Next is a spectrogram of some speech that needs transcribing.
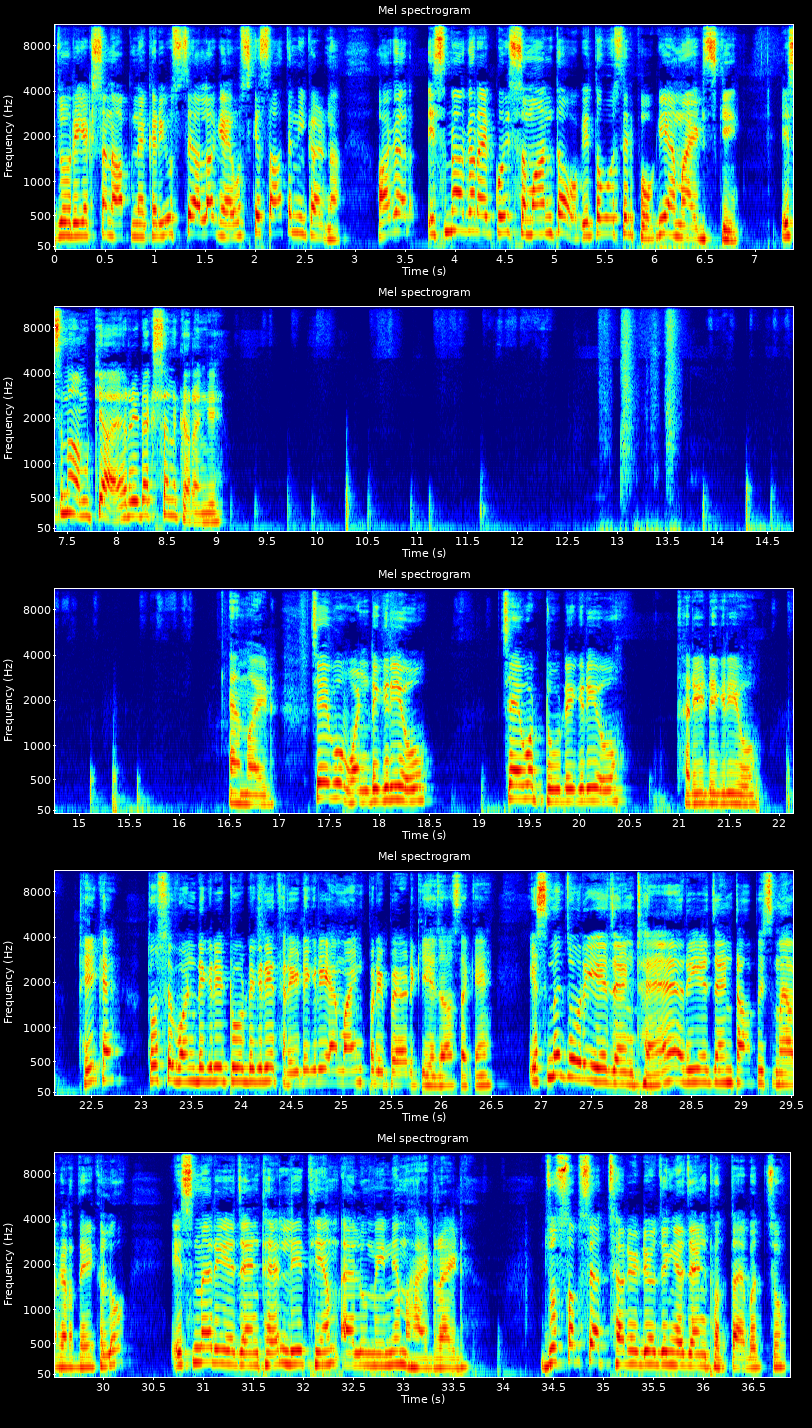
जो रिएक्शन आपने करी, उससे अलग है, उसके साथ नहीं करना। अगर, इसमें अगर कोई समानता होगी तो वो सिर्फ़ होगी एमाइड्स की। इसमें हम क्या है? रिडक्शन करेंगे। एमाइड चाहे वो वन डिग्री हो, चाहे वो टू डिग्री हो थ्री डिग्री हो, ठीक है? तो उससे one degree two degree three degree amine prepare किए जा सकें। इसमें जो रिएजेंट हैं रिएजेंट आप इसमें अगर देख लो, इसमें रिएजेंट है लिथियम एल्यूमिनियम हाइड्राइड जो सबसे अच्छा रिड्यूसिंग एजेंट होता है, बच्चों।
